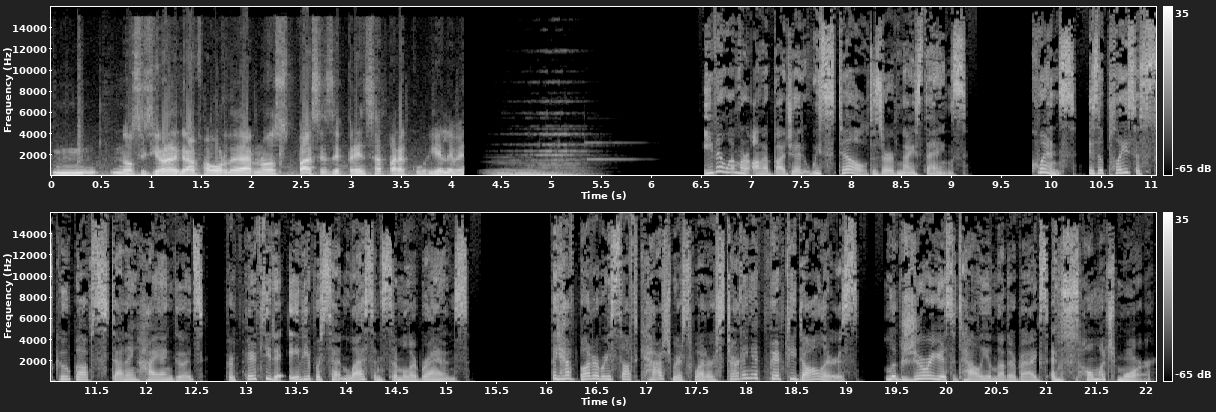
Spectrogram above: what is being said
mm, nos hicieron el gran favor de darnos pases de prensa para cubrir el evento. Even when we're on a budget, we still deserve nice things. Quince is a place to scoop up stunning high-end goods for 50 to 80% less than similar brands. They have buttery soft cashmere sweaters starting at $50, luxurious Italian leather bags, and so much more.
